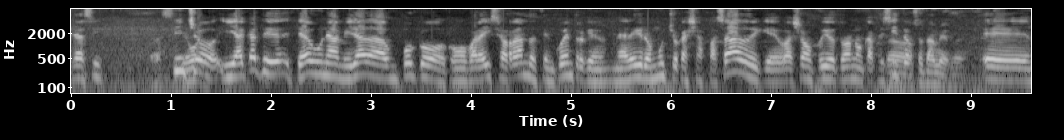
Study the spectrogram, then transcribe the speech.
y así. Así bueno. y acá te, te hago una mirada un poco como para ir cerrando este encuentro, que me alegro mucho que hayas pasado y que hayamos podido tomarnos un cafecito No, yo también. ¿no? eh,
